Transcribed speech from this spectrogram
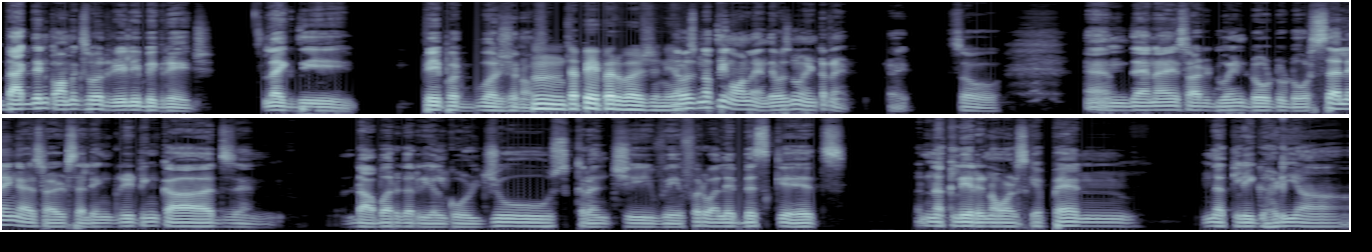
back then, comics were really big rage, like the paper version of it. mm, the paper version There yeah was nothing online. There was no internet, right? So, and then I started doing door to door selling. I started selling greeting cards and Dabur का real gold juice, crunchy wafer वाले biscuits, नकली Reynolds के pen, नकली घड़ियाँ,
